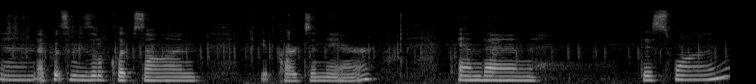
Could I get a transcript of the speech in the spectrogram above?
And I put some of these little clips on, gift cards in there. And then this one,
